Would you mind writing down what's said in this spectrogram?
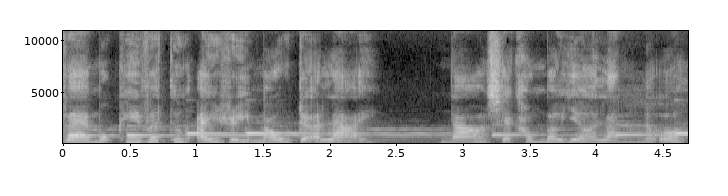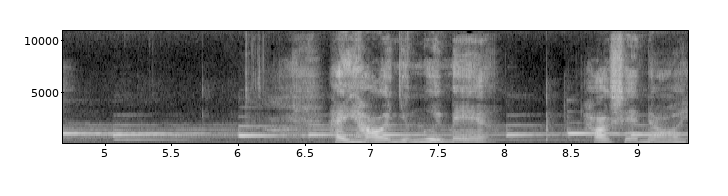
Và một khi vết thương ấy rỉ máu trở lại, nó sẽ không bao giờ lành nữa hãy hỏi những người mẹ. Họ sẽ nói,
